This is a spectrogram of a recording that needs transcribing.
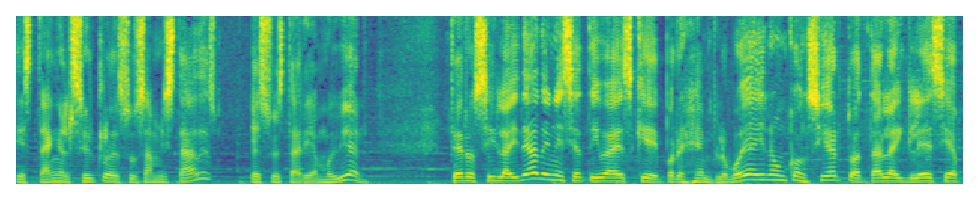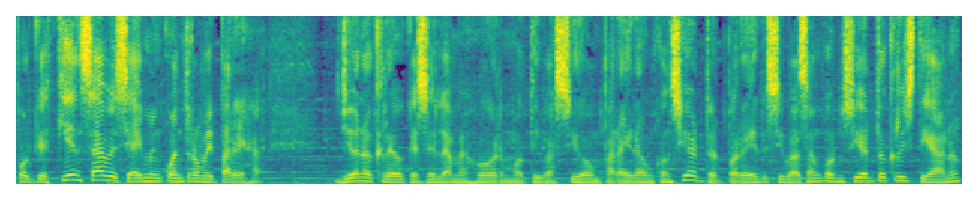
está en el círculo de sus amistades, eso estaría muy bien. Pero si la idea de iniciativa es que, por ejemplo, voy a ir a un concierto a tal iglesia porque quién sabe si ahí me encuentro mi pareja. Yo no creo que esa es la mejor motivación para ir a un concierto. Por ir, si vas a un concierto cristiano,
